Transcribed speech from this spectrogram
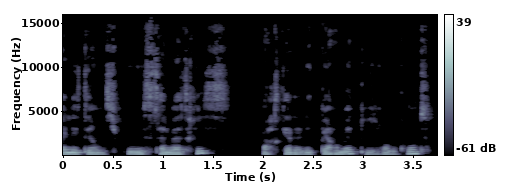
elle était un petit peu salvatrice parce qu'elle allait permettre de se rendre compte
